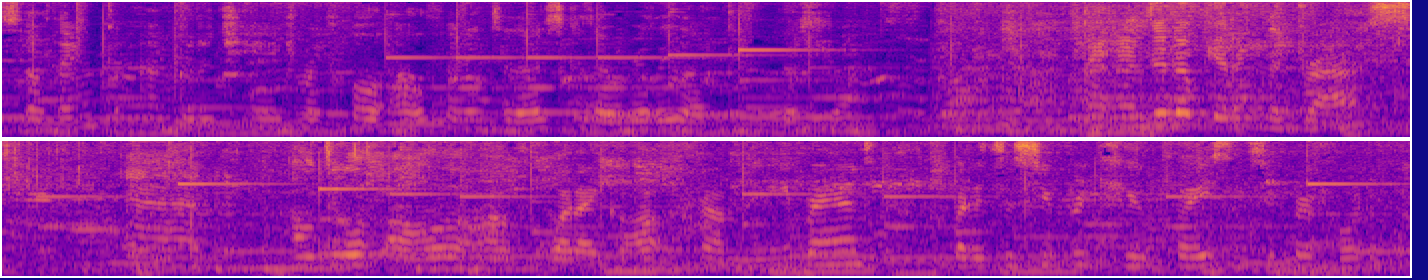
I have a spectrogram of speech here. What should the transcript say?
So I think I'm gonna change my full outfit into this because I really like this dress. I ended up getting the dress and I'll do a haul of what I got from Mini Brands, but it's a super cute place and super affordable.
